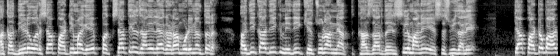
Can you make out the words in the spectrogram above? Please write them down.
आता दीड वर्षा पाठीमागे पक्षातील झालेल्या घडामोडीनंतर अधिकाधिक निधी खेचून आणण्यात खासदार धैर्शील माने यशस्वी झाले. त्या पाठोपाठ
